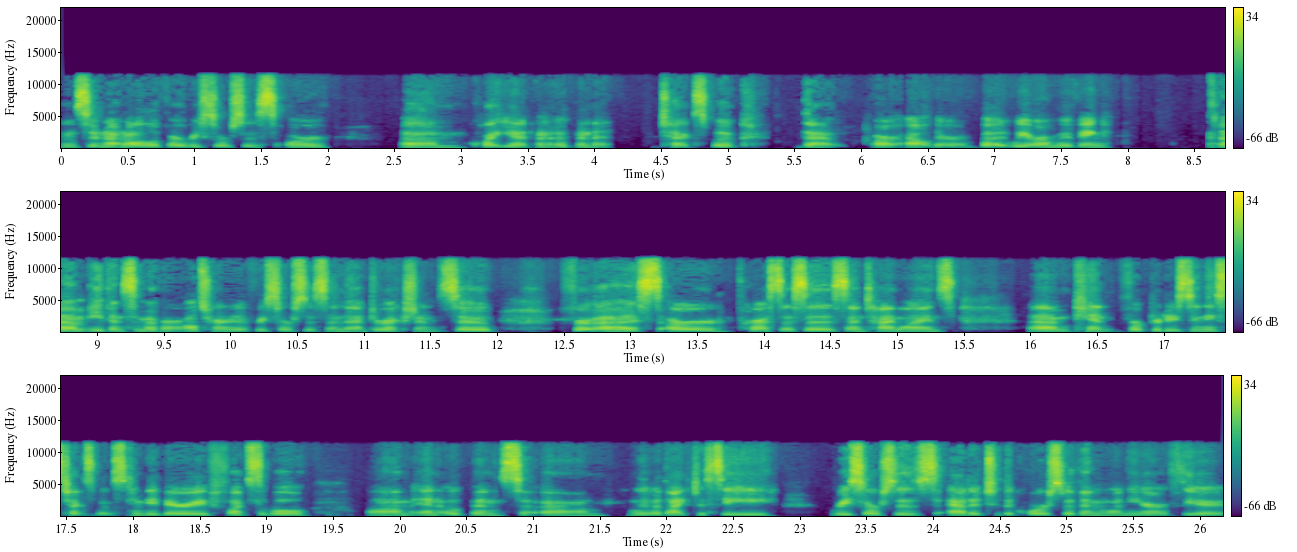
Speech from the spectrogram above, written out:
And so not all of our resources are um, quite yet an open textbook that are out there, but we are moving um, even some of our alternative resources in that direction. So for us, our processes and timelines um, can for producing these textbooks can be very flexible um, and open. So, um, we would like to see resources added to the course within one year of the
